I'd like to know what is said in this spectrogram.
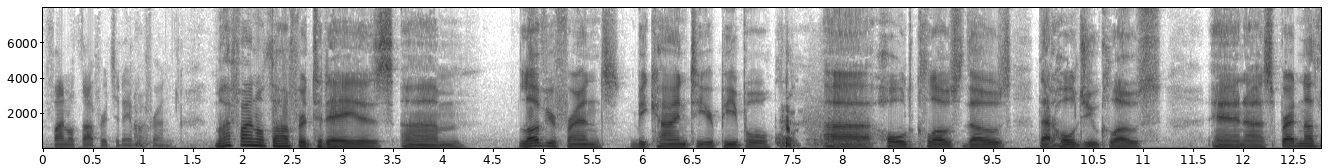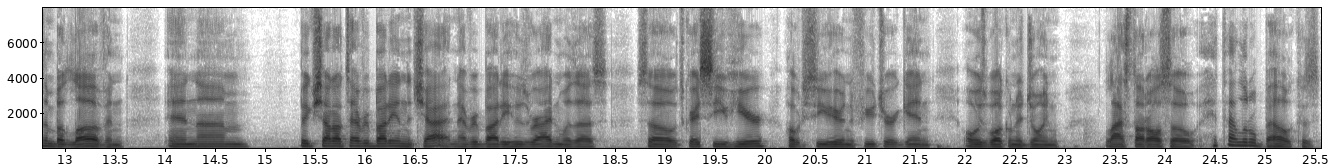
Final thought for today, my friend. My final thought for today is um, love your friends, be kind to your people, uh, hold close those that hold you close, and uh, spread nothing but love. And and um, big shout out to everybody in the chat and everybody who's riding with us. So it's great to see you here. Hope to see you here in the future again. Always welcome to join. Last thought also hit that little bell because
